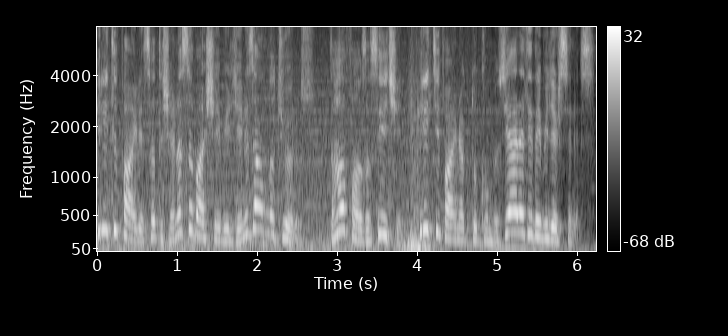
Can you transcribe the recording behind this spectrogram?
Printify ile satışa nasıl başlayabileceğinizi anlatıyoruz. Daha fazlası için printify.com'u ziyaret edebilirsiniz.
